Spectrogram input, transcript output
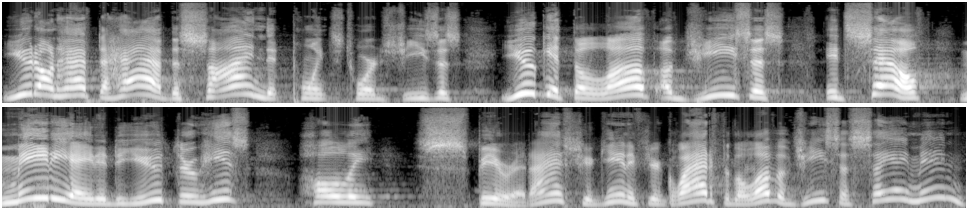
you don't have to have the sign that points towards Jesus. You get the love of Jesus itself mediated to you through his Holy Spirit. I ask you again if you're glad for the love of Jesus, say amen.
